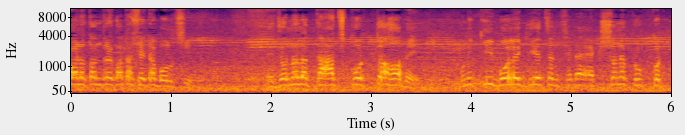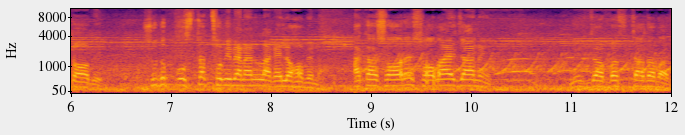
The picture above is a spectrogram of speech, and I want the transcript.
গণতন্ত্রের কথা সেটা বলছি। এই জন্য কাজ করতে হবে। উনি কি বলে গিয়েছেন সেটা অ্যাকশনে প্রুভ করতে হবে। শুধু পোস্টার ছবি ব্যানার লাগাইলে হবে না। ঢাকা শহরে সবাই জানে মির্জা আব্বাস চাঁদাবাজ।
